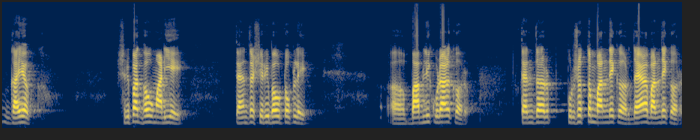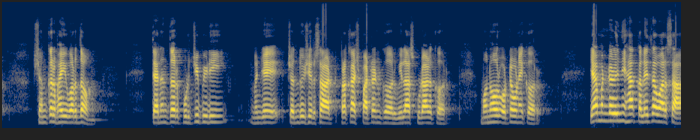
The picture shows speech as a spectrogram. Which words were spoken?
गायक श्रीपाद भाऊ माडिये त्यानंतर श्रीभाऊ टोपले बाबली कुडाळकर त्यानंतर पुरुषोत्तम बांदेकर दयाळ बांदेकर शंकरभाई वर्धम त्यानंतर पुढची पिढी म्हणजे चंदू शिरसाट प्रकाश पाटणकर विलास कुडाळकर मनोहर ओटवणेकर या मंडळींनी हा कलेचा वारसा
